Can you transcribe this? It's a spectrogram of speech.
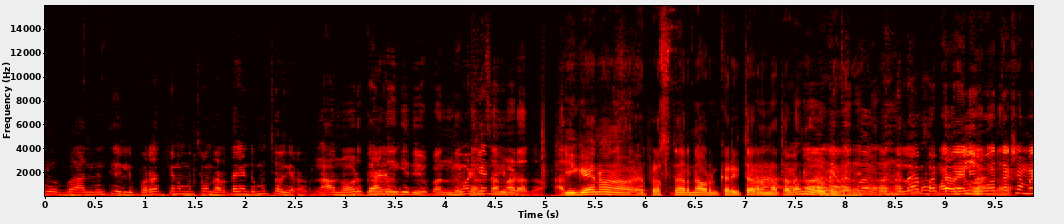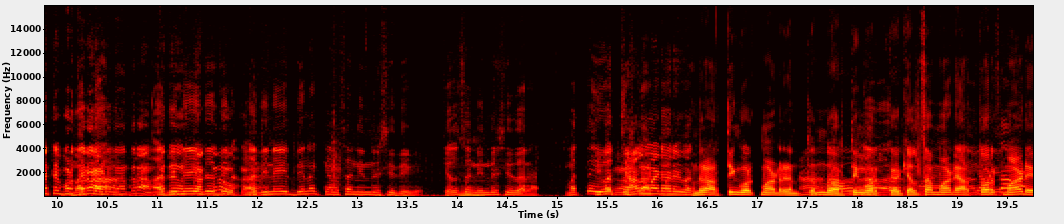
ಇವ್ರು ಅಲ್ಲಿ ನಿಂತು ಇಲ್ಲಿ ಬರೋದಕ್ಕಿಂತ ಮುಂಚೆ ಒಂದ್ ಅರ್ಧ ಗಂಟೆ ಮುಂಚೆ ಹೋಗ್ಯಾರ ನಾವ್ ನಾವು ನೋಡ್ಕೊಂಡು ಹೋಗಿದೀವಿ ಬಂದು ಕೆಲಸ ಮಾಡೋದು ಈಗೇನೋ ಪ್ರಶ್ನರ್ನ ಅವ್ರನ್ನ ಕರೀತಾರ ಅನ್ನೋ ತಡನೂ ಹೋಗಿದೆ ಬಂದಿಲ್ಲ ಬಟ್ ಹದಿನೈದು ದಿನ ಹದಿನೈದು ದಿನ ಕೆಲಸ ನಿಂದ್ರಿಸಿದೀವಿ. ಕೆಲಸ ನಿಂದ್ರಿಸಿದಾರೆ. ಮತ್ತೆ ಇವತ್ತು ಚಾಲು ಮಾಡ್ಯಾರ ಇವತ್ತು? ಅಂದ್ರೆ ಅರ್ಥಿಂಗ್ ವರ್ಕ್ ಮಾಡ್ರಿ ಅಂತಂದು ಅರ್ಥಿಂಗ್ ವರ್ಕ್ ಕೆಲಸ ಮಾಡಿ ಅರ್ಥ ವರ್ಕ್ ಮಾಡಿ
